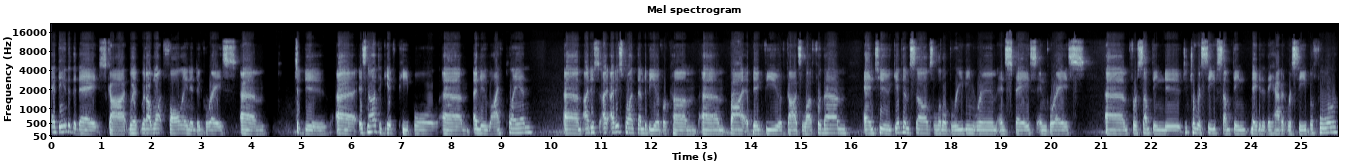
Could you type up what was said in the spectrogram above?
at, the end of the day, Scott, what, what I want falling into grace um, to do uh, is not to give people um, a new life plan. Um, I just I, I, just want them to be overcome um, by a big view of God's love for them and to give themselves a little breathing room and space and grace um, for something new to, to receive something maybe that they haven't received before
